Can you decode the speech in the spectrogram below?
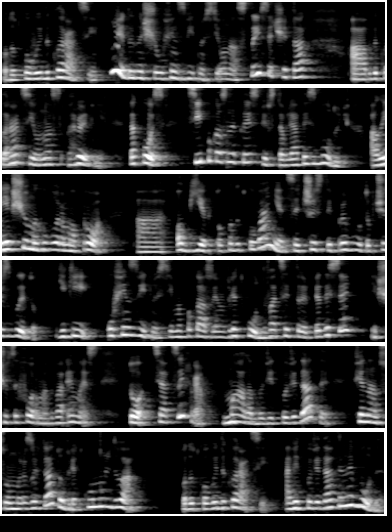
податкової декларації. Ну, єдине, що у фінзвітності у нас тисячі, так, а в декларації у нас гривні. Так ось ці показники співставлятись будуть. Але якщо ми говоримо про об'єкт оподаткування, це чистий прибуток чи збиток, який у фінзвітності ми показуємо в рядку 2350, якщо це форма 2МС, то ця цифра мала би відповідати фінансовому результату в рядку 02 податкової декларації, а відповідати не буде.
